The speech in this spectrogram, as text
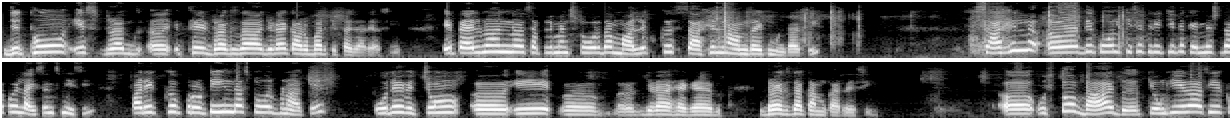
ਜਿੱਥੋਂ ਇਸ ਡਰੱਗ ਇੱਥੇ ਡਰੱਗਸ ਦਾ ਜਿਹੜਾ ਕਾਰੋਬਾਰ ਕੀਤਾ ਜਾ ਰਿਹਾ ਸੀ। ਇਹ ਪਹਿਲਵਾਨ ਸਪਲੀਮੈਂਟ ਸਟੋਰ ਦਾ ਮਾਲਕ ਸਾਹਿਲ ਨਾਮ ਦਾ ਇੱਕ ਮੁੰਡਾ ਸੀ। ਸਾਹਿਲ ਦੇ ਕੋਲ ਕਿਸੇ ਤਰੀਕੇ ਦੇ ਕੈਮਿਸਟ ਦਾ ਕੋਈ ਲਾਇਸੈਂਸ ਨਹੀਂ ਸੀ ਪਰ ਇੱਕ ਪ੍ਰੋਟੀਨ ਦਾ ਸਟੋਰ ਬਣਾ ਕੇ ਉਹਦੇ ਵਿੱਚੋਂ ਇਹ ਜਿਹੜਾ ਹੈਗਾ ਡਰੱਗਸ ਦਾ ਕੰਮ ਕਰ ਰਹੇ ਸੀ। ਉਸ ਤੋਂ ਬਾਅਦ ਕਿਉਂਕਿ ਇਹਦਾ ਅਸੀਂ ਇੱਕ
